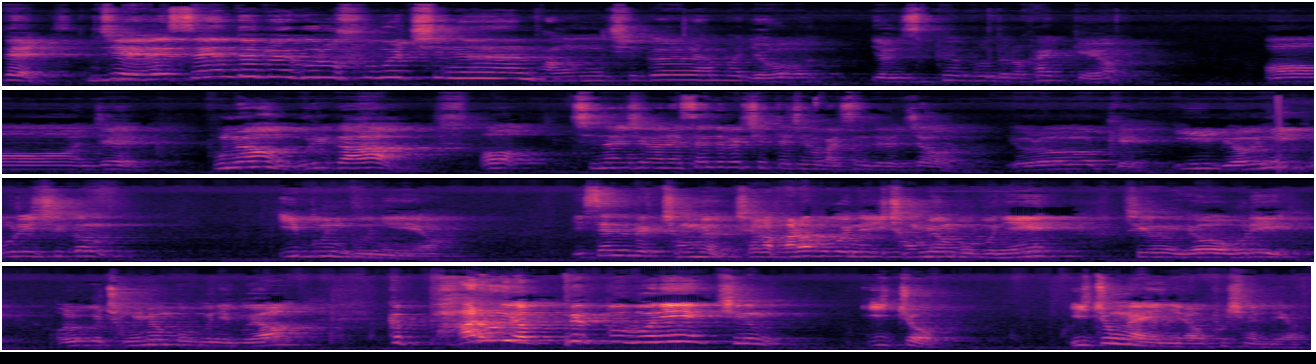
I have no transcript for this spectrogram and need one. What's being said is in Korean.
네, 이제 샌드백으로 훅을 치는 방식을 한번 여- 연습해 보도록 할게요. 어, 이제 보면 우리가 어, 지난 시간에 샌드백 칠 때 제가 말씀드렸죠. 요렇게 이 면이 우리 지금 이 부분이에요. 이 샌드백 정면 제가 바라보고 있는 이 정면 부분이 지금 요 우리 얼굴 정면 부분이고요. 그 바로 옆에 부분이 지금 이쪽 이쪽 라인이라고 보시면 돼요.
